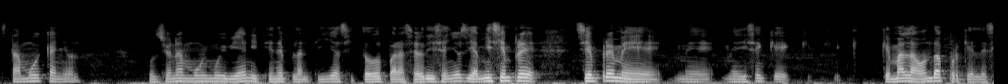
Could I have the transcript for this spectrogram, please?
está muy cañón. Funciona muy muy bien y tiene plantillas y todo para hacer diseños y a mí siempre siempre me, me, dicen que, que, mala onda porque les,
